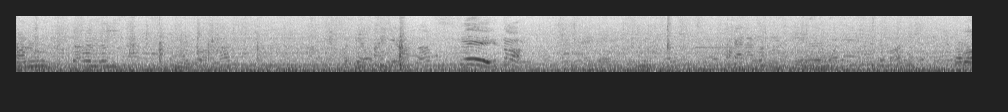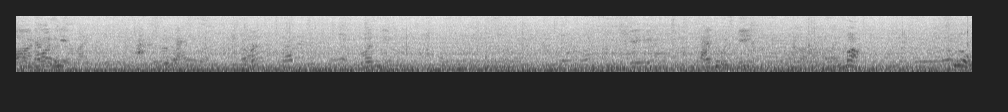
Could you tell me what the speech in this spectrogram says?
Okey, kita. Satu sikit. Nampak? Slow.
